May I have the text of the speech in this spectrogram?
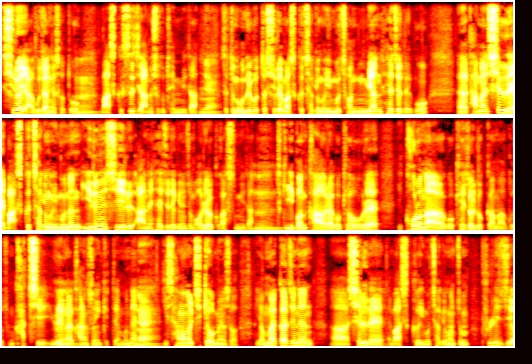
실외 야구장에서도 음. 마스크 쓰지 않으셔도 됩니다. 예. 어쨌든 오늘부터 실외 마스크 착용 의무 전면 해제되고 에, 다만 실내 마스크 착용 의무는 이른 시일 안에 해제되기는 좀 어려울 것 같습니다. 음. 특히 이번 가을하고 겨울에 이 코로나하고 계절 독감하고 좀 같이 유행할 음. 가능성이 있기 때문에 네. 이 상황을 지켜보면서 연말까지는 아, 실내 마스크 의무 착용은 좀 풀리지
